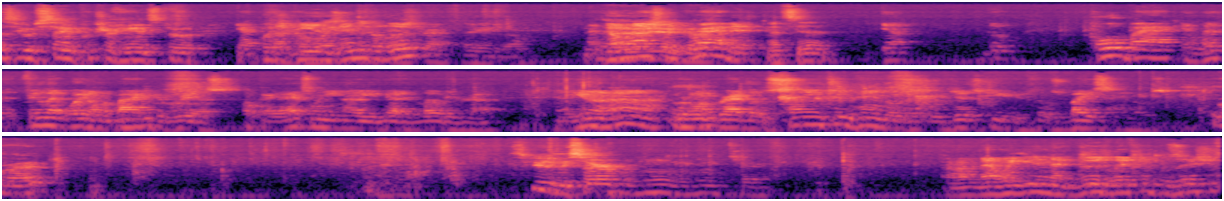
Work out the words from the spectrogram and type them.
as he was saying, put your hands through it. Yeah, put your hands into the loop. There you go. Now, don't actually There you go. grab it, That's it. Yeah. Pull back and let it, feel that weight on the back of your wrist. Okay, that's when you know you've got it loaded right. Now, you and I, we're gonna mm-hmm. grab those same two handles that we just used, those base handles. Right. Excuse me, sir. Mm-hmm, mm-hmm, all right, uh, now when you get in that good lifting position,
